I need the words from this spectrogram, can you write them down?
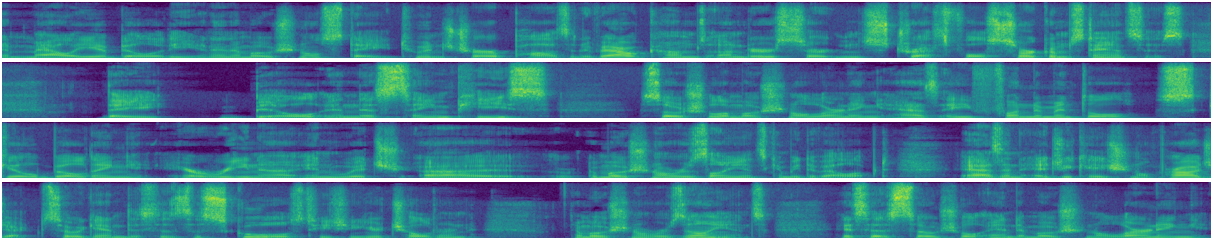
a malleability in an emotional state to ensure positive outcomes under certain stressful circumstances. They bill in this same piece social emotional learning as a fundamental skill building arena in which uh, emotional resilience can be developed as an educational project. So, again, this is the schools teaching your children emotional resilience. It says social and emotional learning,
